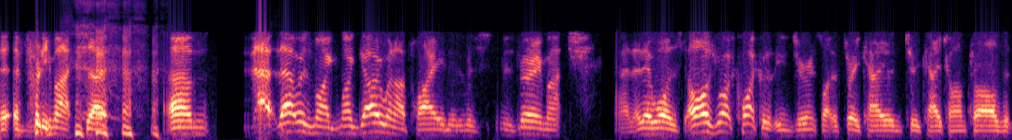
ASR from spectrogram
it, pretty much. So, um, that, that was my, my go when I played. It was was very much. And there was I was right quite good at the endurance, like the 3k and 2k time trials at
